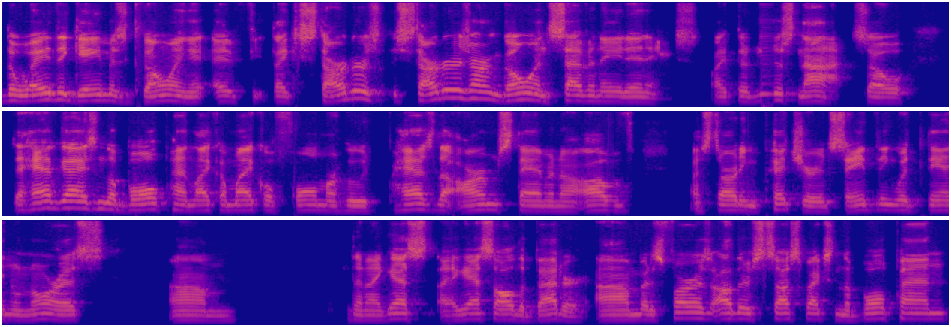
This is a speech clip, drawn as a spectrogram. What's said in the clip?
the way the game is going, if like starters starters aren't going seven eight innings, like they're just not. So to have guys in the bullpen like a Michael Fulmer who has the arm stamina of a starting pitcher, and same thing with Daniel Norris. Um, then I guess I guess all the better. Um, but as far as other suspects in the bullpen,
